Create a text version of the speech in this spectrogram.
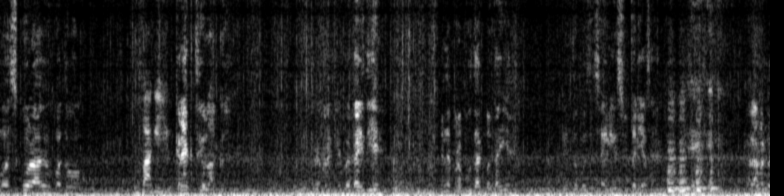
મસ્કોર આવ્યો બધો. ભાગી ગયો. ક્રેક થયો લાગે બરાબર એટલે બતાવી દઈએ. એટલે પ્રભુદાસ બતાવીએ એ તો પછી શૈલેષ સુતરિયા સાહેબ બરાબર ને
